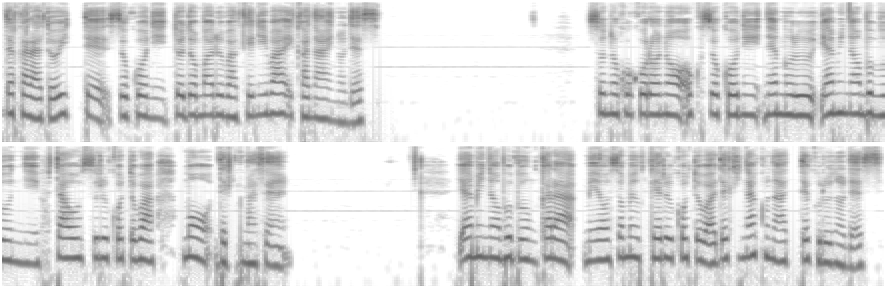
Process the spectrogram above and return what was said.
う。だからといってそこに留まるわけにはいかないのです。その心の奥底に眠る闇の部分に蓋をすることはもうできません。闇の部分から目を背けることはできなくなってくるのです。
